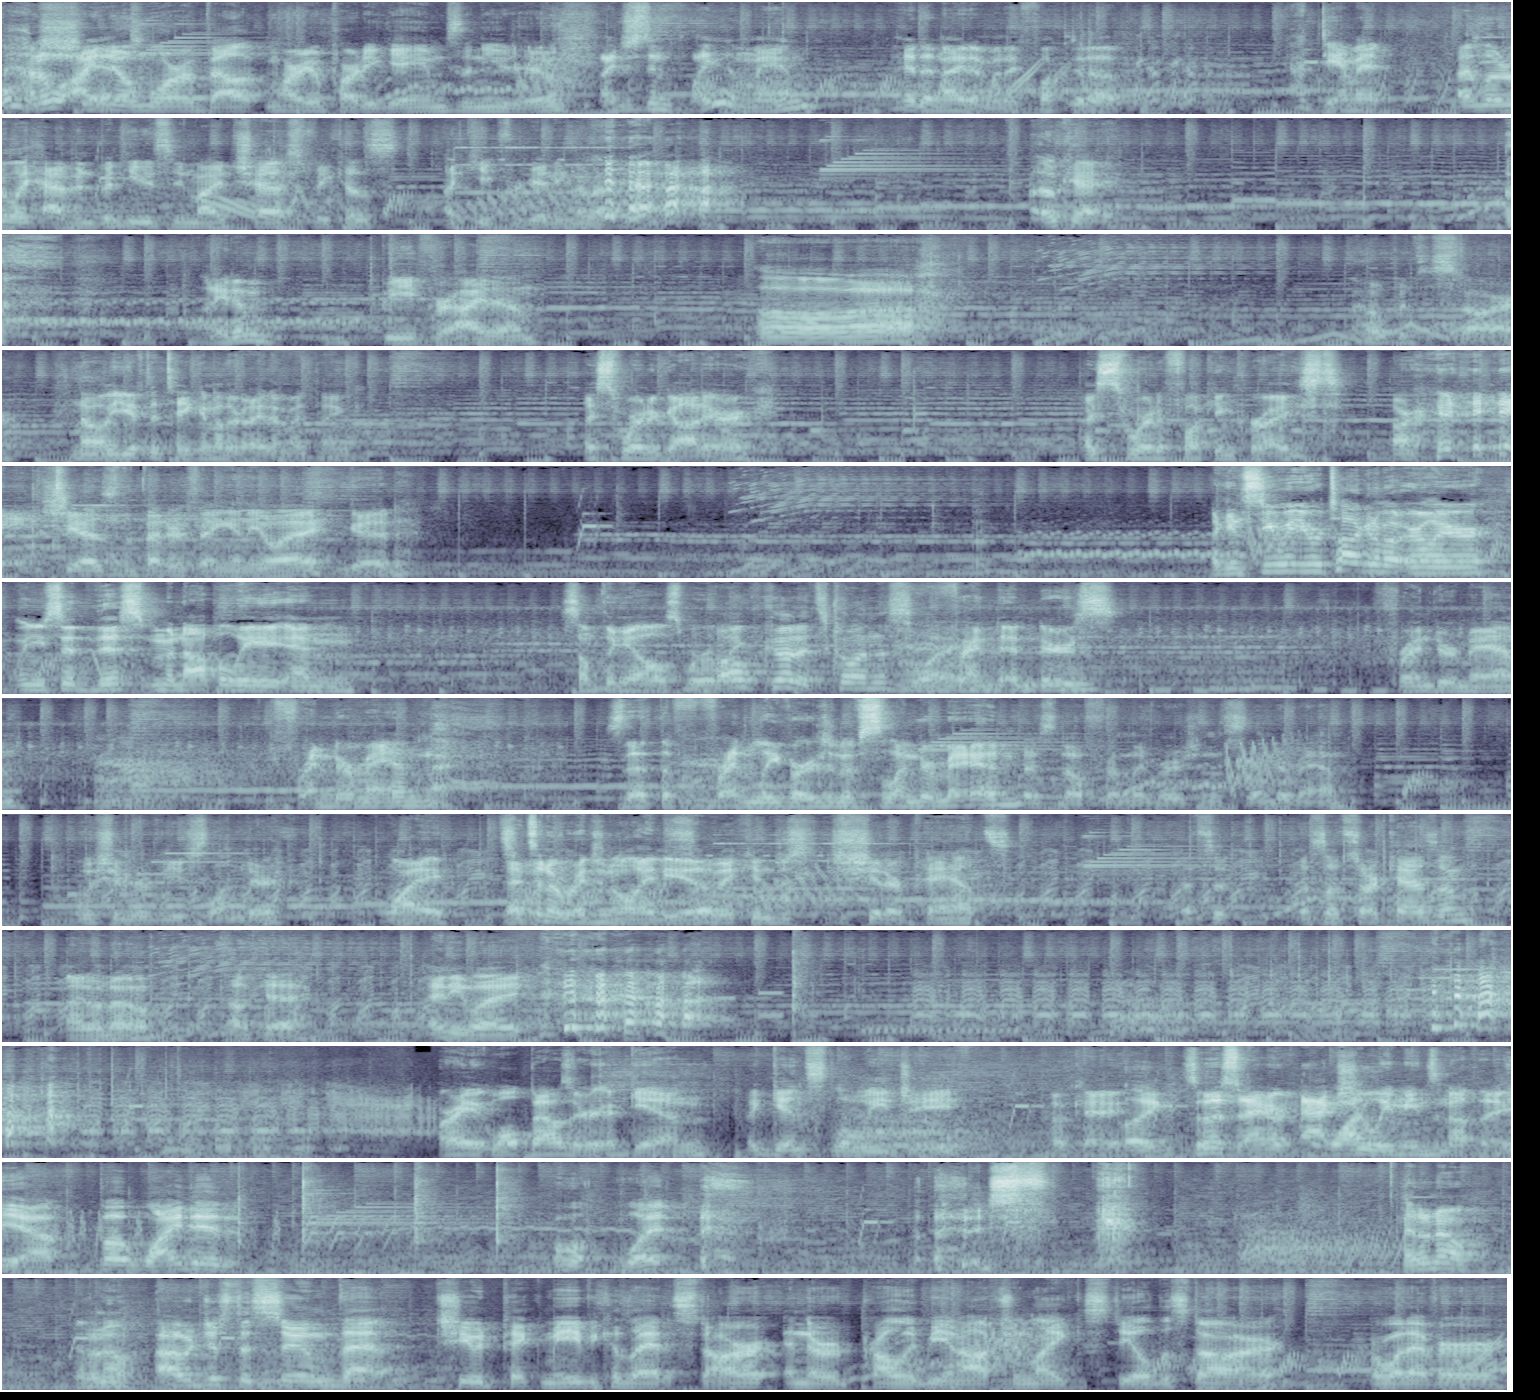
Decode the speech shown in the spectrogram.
Holy How do I know more about Mario Party games than you do? I just didn't play them, man. I had an item and I fucked it up. God damn it. I literally haven't been using my chest because I keep forgetting about it. okay, Item? B for item. Oh. I hope it's a star. No, you have to take another item, I think. I swear to God, Eric. I swear to fucking Christ. Alright. She has the better thing anyway. Good. I can see what you were talking about earlier when you said this Monopoly and something else were oh, like oh, good, it's going this way. friend enders. Friender man. Friender Man? Is that the friendly version of Slender Man? There's no friendly version of Slender Man. We should review Slender. Why? That's an original idea. So we can just shit our pants. That's it. That's that sarcasm? I don't know. Okay. Anyway, Alright, Walt Bowser again. against Luigi. Okay. Like, so this ac- actually means nothing. yeah, but why did. Oh, what? Just- I don't know. I don't know. I would just assume that she would pick me because I had a star, and there would probably be an option like steal the star or whatever.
